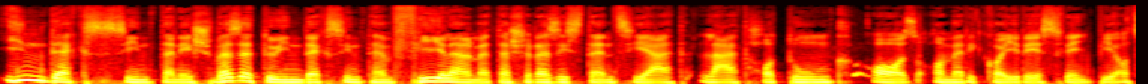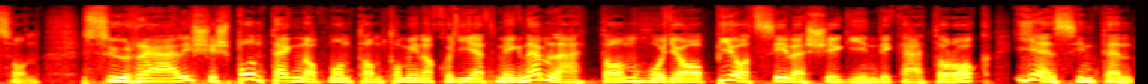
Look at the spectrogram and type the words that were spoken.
index szinten és vezető index szinten félelmetes rezisztenciát láthatunk az amerikai részvénypiacon. Szürreális, és pont tegnap mondtam Tominak, hogy ilyet még nem láttam, hogy a piac szélességi indikátorok ilyen szinten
